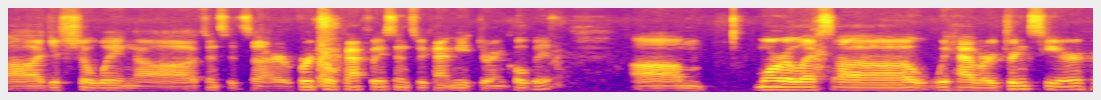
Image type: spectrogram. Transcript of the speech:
uh, just showing, uh, since it's our virtual cafe, since we can't meet during COVID, um, more or less, uh, we have our drinks here.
